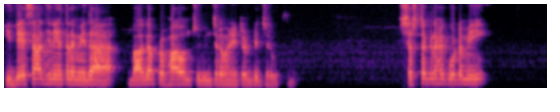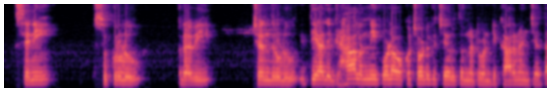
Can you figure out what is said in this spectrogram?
ఈ దేశాధినేతల మీద బాగా ప్రభావం చూపించడం అనేటువంటిది జరుగుతుంది. షష్టగ్రహ కూటమి శని శుక్రుడు రవి చంద్రుడు ఇత్యాది గ్రహాలన్నీ కూడా ఒక చోటుకు చేరుతున్నటువంటి కారణం చేత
